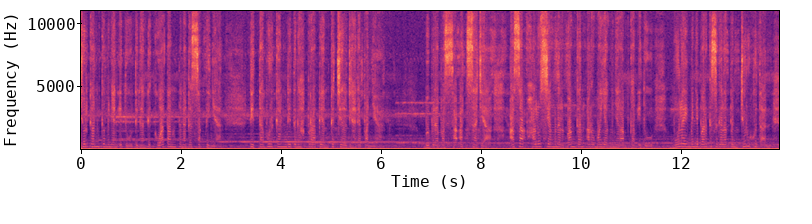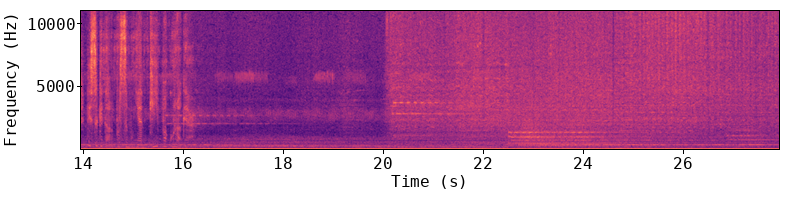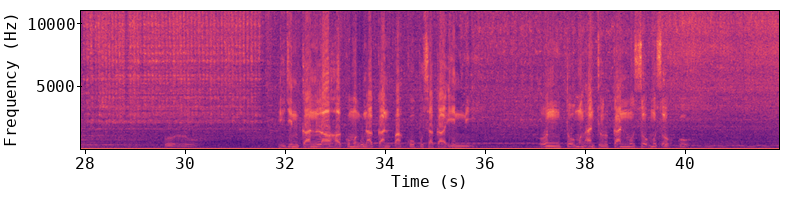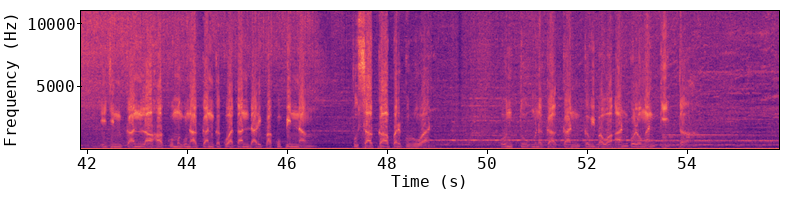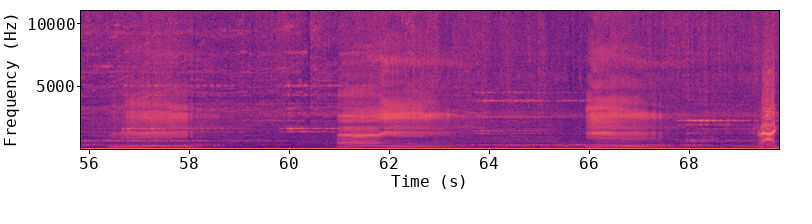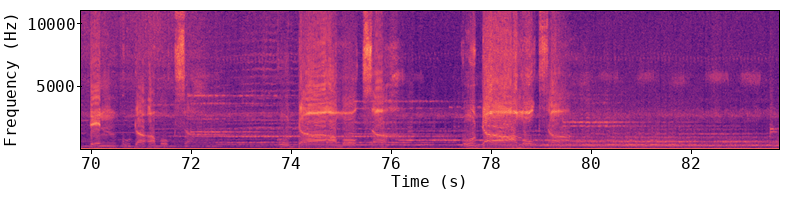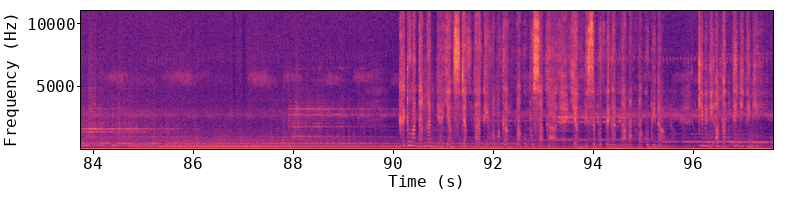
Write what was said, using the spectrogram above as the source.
menghancurkan kemenyan itu dengan kekuatan tenaga saktinya, ditaburkan di tengah perapian kecil di hadapannya. Beberapa saat saja, asap halus yang menerbangkan aroma yang menyeramkan itu mulai menyebar ke segala penjuru hutan di sekitar persembunyian Ki Pakuraga. Izinkanlah aku menggunakan paku pusaka ini untuk menghancurkan musuh-musuhku. Izinkanlah aku menggunakan kekuatan dari Paku Pinang, pusaka perguruan, untuk menegakkan kewibawaan golongan kita. kuda amoksa. Kuda amoksa. Kuda amoksa. Kedua tangannya yang sejak tadi memegang paku pusaka yang disebut dengan nama paku binang, kini diangkat tinggi-tinggi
